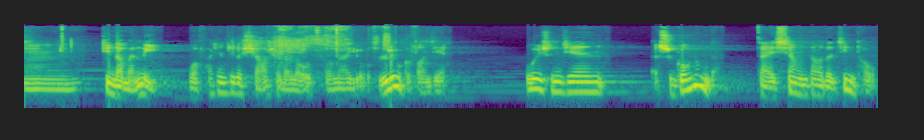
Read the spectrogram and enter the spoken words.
嗯，进到门里，我发现这个小小的楼层呢有六个房间，卫生间是公用的，在巷道的尽头。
